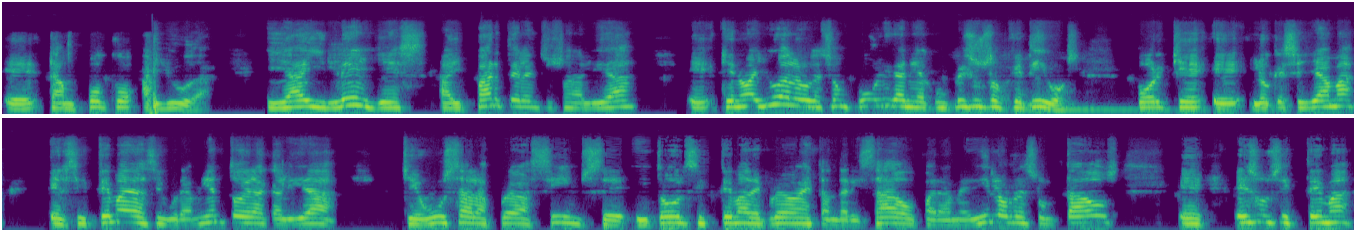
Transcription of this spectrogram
eh, tampoco ayuda. Y hay leyes, hay parte de la institucionalidad eh, que no ayuda a la educación pública ni a cumplir sus objetivos, porque eh, lo que se llama el sistema de aseguramiento de la calidad que usa las pruebas SIMSE y todo el sistema de pruebas estandarizados para medir los resultados, es un sistema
